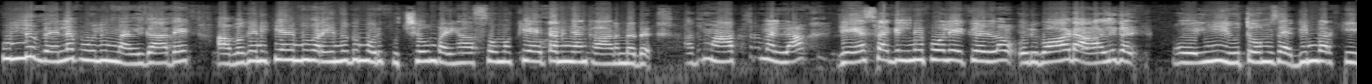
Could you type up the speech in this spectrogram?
പുല്ല് വില പോലും നൽകാതെ അവഗണിക്കുക എന്ന് പറയുന്നതും ഒരു പുച്ഛവും പരിഹാസവും ഒക്കെ ആയിട്ടാണ് ഞാൻ കാണുന്നത്. അത് മാത്രമല്ല ജയസഗലിനെ പോലെയൊക്കെയുള്ള ഒരുപാട് ആളുകൾ ഈ യൂത്ത് കോൺഗ്രസ് എബിൻ വർക്കി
